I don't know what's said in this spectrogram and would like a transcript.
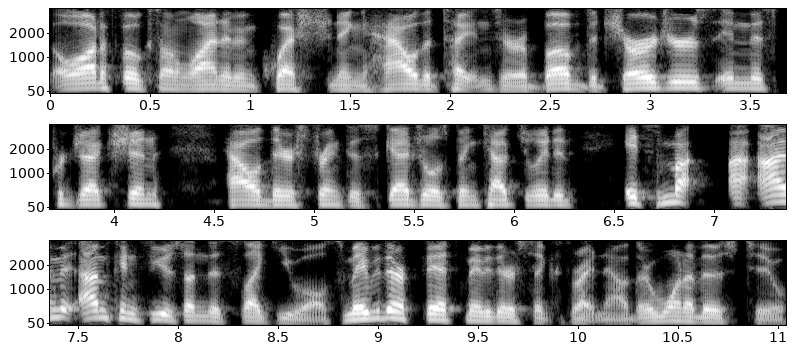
a lot of folks online have been questioning how the Titans are above the Chargers in this projection, how their strength of schedule has been calculated. It's my, I, I'm I'm confused on this, like you all. So maybe they're fifth, maybe they're sixth right now. They're one of those two.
